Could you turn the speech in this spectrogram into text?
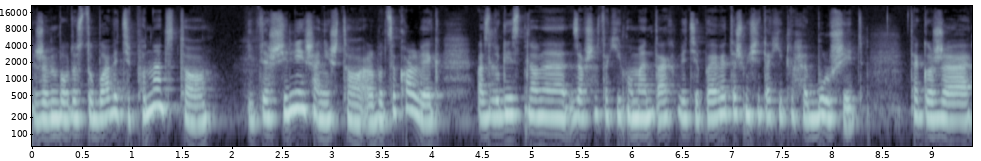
żebym po prostu była, wiecie, ponad to i też silniejsza niż to, albo cokolwiek. A z drugiej strony zawsze w takich momentach, wiecie, pojawia też mi się taki trochę bullshit. Tego, że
